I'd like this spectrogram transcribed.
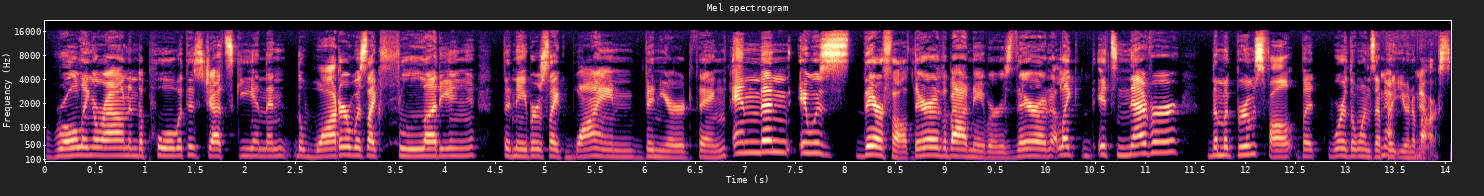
rolling around in the pool with his jet ski and then the water was like flooding the neighbor's like wine vineyard thing. And then it was their fault. They're the bad neighbors. They're like, it's never the McBroom's fault, but we're the ones that put you in a never. box.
